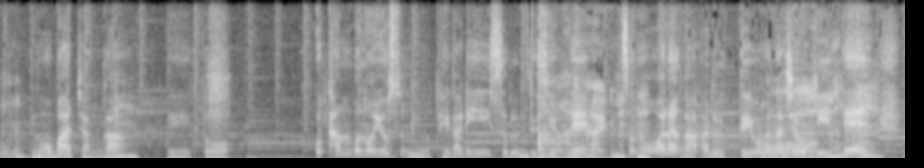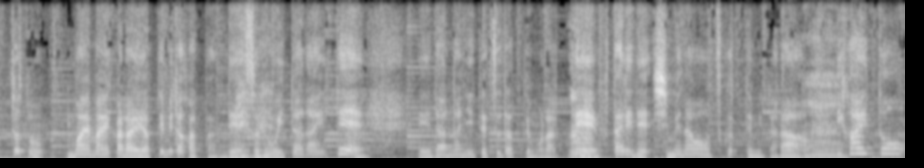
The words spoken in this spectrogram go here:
うん。のおばあちゃんが、うん。えっ、とお田んぼの四隅を手刈りするんですよね。あはいはい。うん。うんその藁があるっていうお話を聞いて、うんうんちょっと前々からやってみたかったんええ。でそれをいただいて、えー旦那に手伝ってもらって、うん。二人でしめ縄を作ってみたら、うん意外と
